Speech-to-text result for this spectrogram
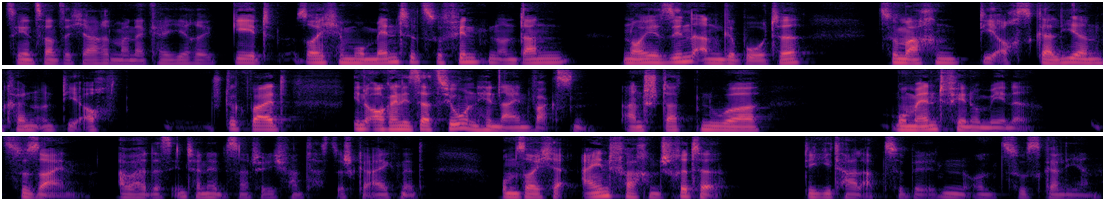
10, 20 Jahre in meiner Karriere geht, solche Momente zu finden und dann neue Sinnangebote zu machen, die auch skalieren können und die auch ein Stück weit in Organisationen hineinwachsen, anstatt nur Momentphänomene zu sein. Aber das Internet ist natürlich fantastisch geeignet, um solche einfachen Schritte digital abzubilden und zu skalieren.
